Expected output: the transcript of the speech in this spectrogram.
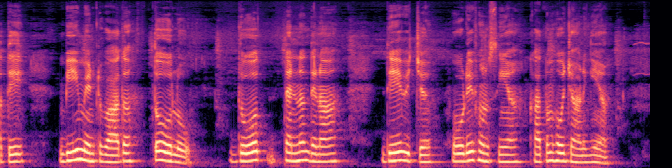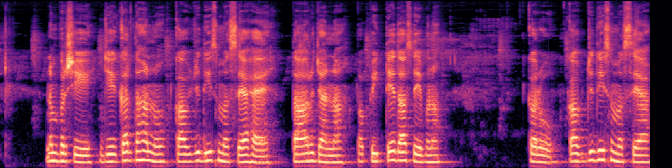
ਅਤੇ 20 ਮਿੰਟ ਬਾਅਦ ਧੋ ਲਓ। ਦੋ ਤਿੰਨ ਦਿਨਾਂ ਦੇ ਵਿੱਚ ਫੋੜੇ ਫੁੰਸੀਆਂ ਖਤਮ ਹੋ ਜਾਣਗੀਆਂ। ਨੰਬਰ 6 ਜੇਕਰ ਤੁਹਾਨੂੰ ਕਬਜ਼ ਦੀ ਸਮੱਸਿਆ ਹੈ, ਤਾਂ ਰੋਜ਼ਾਨਾ ਪਪੀਤੇ ਦਾ ਸੇਵਨ ਕਰੋ। ਕਬਜ਼ ਦੀ ਸਮੱਸਿਆ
